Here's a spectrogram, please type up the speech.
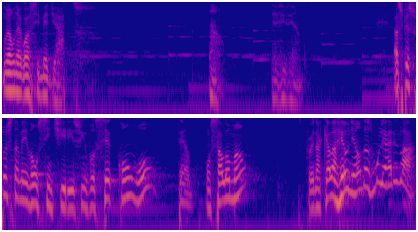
Não é um negócio imediato. Não, é vivendo. As pessoas também vão sentir isso em você com o tempo. Com Salomão, foi naquela reunião das mulheres lá.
